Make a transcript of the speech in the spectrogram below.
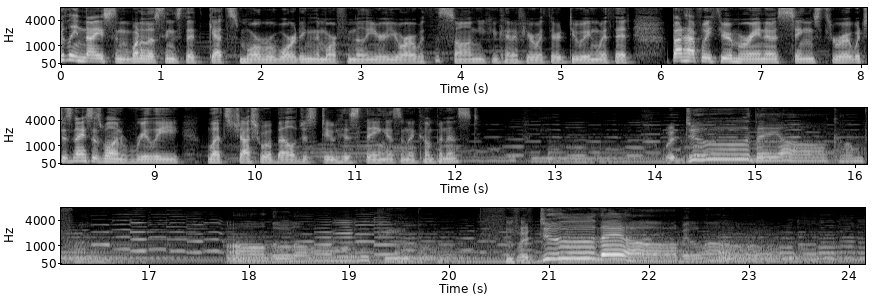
Really nice and one of those things that gets more rewarding the more familiar you are with the song. You can kind of hear what they're doing with it. About halfway through, Moreno sings through it, which is nice as well and really lets Joshua Bell just do his thing as an accompanist. Where do they all come from? All the lonely people. Where do they all belong?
